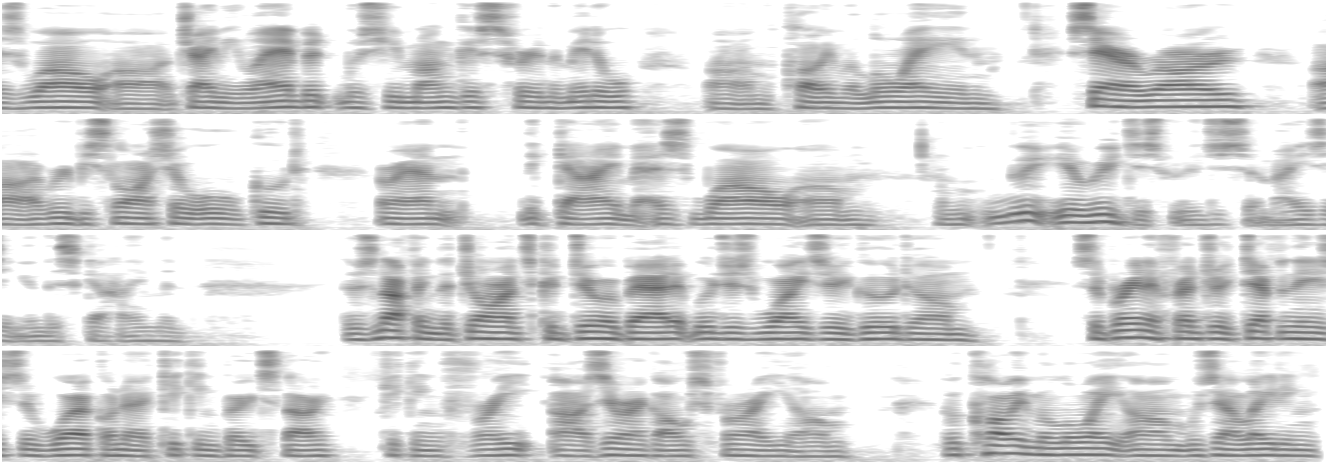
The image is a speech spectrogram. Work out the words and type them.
as well. Uh, Jaimee Lambert was humongous through the middle. Um, Chloe Molloy and Sarah Rowe uh, Ruby Schleicher all good around the game as well. Um, we, we just we were just amazing in this game, and there's nothing the Giants could do about it. We're just way too good. Um, Sabrina Frederick definitely needs to work on her kicking boots though, kicking free, uh, zero goals free. Um, but Chloe Molloy um was our leading,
